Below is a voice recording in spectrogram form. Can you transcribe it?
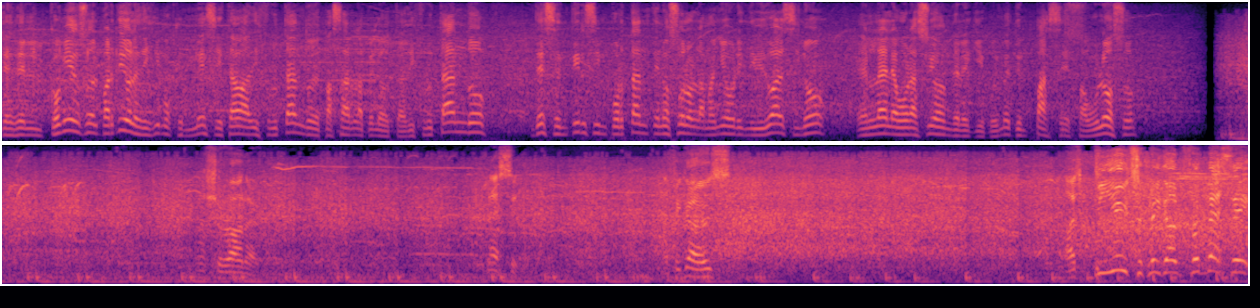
Desde el comienzo del partido les dijimos que Messi estaba disfrutando de pasar la pelota, disfrutando de sentirse importante no solo en la maniobra individual, sino en la elaboración del equipo. Y mete un pase fabuloso. Mascherano. Messi. Off he goes. That's beautifully done from Messi.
